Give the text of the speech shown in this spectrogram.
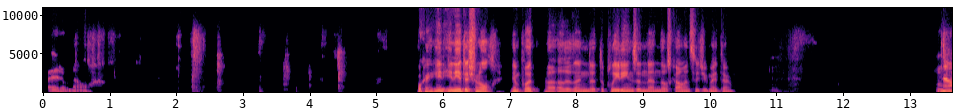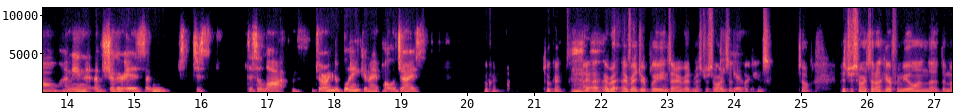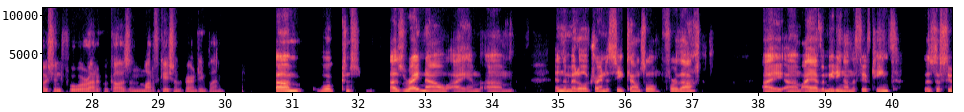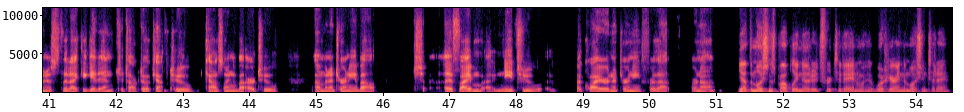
I don't know. Okay, any, any additional input uh, other than the, the pleadings and then those comments that you made there? No, I mean, I'm sure there is. I'm just, there's a lot drawing a blank and I apologize. Okay, it's okay. I, I, I read, I read your pleadings and I read Mr. Sorensen's pleadings. So, Mr. Sorensen, I'll hear from you on the, the motion for adequate cause and modification of the parenting plan. Um, well, cons- as right now, I am um in the middle of trying to seek counsel for that. I um I have a meeting on the fifteenth. Is the soonest that I could get in to talk to a coun- to counseling about or to um an attorney about if I need to acquire an attorney for that or not. Yeah, the motion is properly noted for today and we're hearing the motion today.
